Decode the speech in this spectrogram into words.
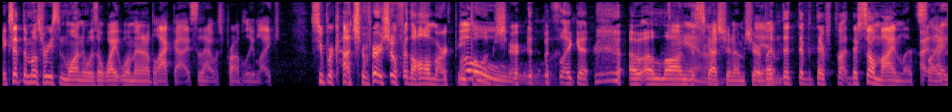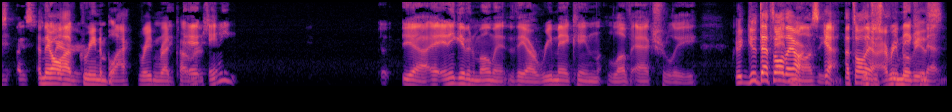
except the most recent one was a white woman and a black guy, so that was probably like super controversial for the Hallmark people. I'm sure it was like a a, a long Damn. discussion. I'm sure, Damn. but th- th- they're they're so mindless, I- like, I- I and they all have green and black, green and red covers. any yeah at any given moment they are remaking love actually That's all they are. nauseam. Yeah, that's all They're they are. Every movie is that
